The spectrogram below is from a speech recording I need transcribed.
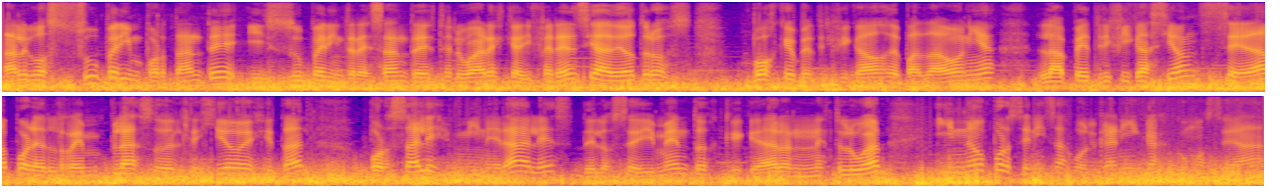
Algo súper importante y súper interesante de este lugar es que a diferencia de otros bosques petrificados de Patagonia, la petrificación se da por el reemplazo del tejido vegetal por sales minerales de los sedimentos que quedaron en este lugar y no por cenizas volcánicas como se da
